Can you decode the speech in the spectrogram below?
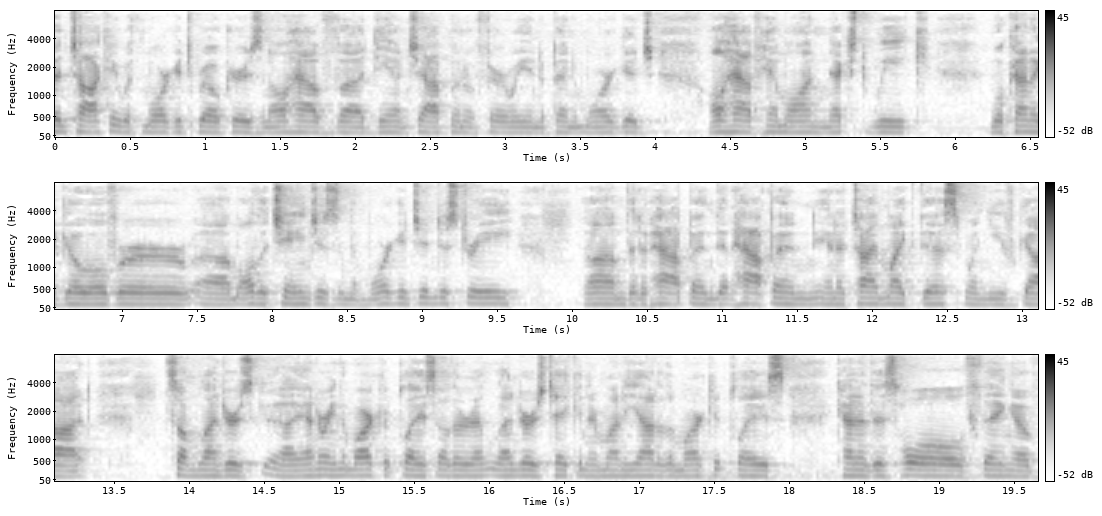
Been talking with mortgage brokers, and I'll have uh, Dan Chapman of Fairway Independent Mortgage. I'll have him on next week. We'll kind of go over um, all the changes in the mortgage industry, um, that have happened that happen in a time like this when you've got some lenders uh, entering the marketplace, other lenders taking their money out of the marketplace, kind of this whole thing of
